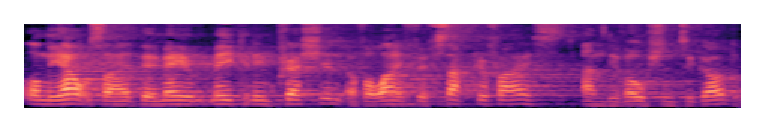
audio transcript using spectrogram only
On the outside, they may make an impression of a life of sacrifice and devotion to God.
